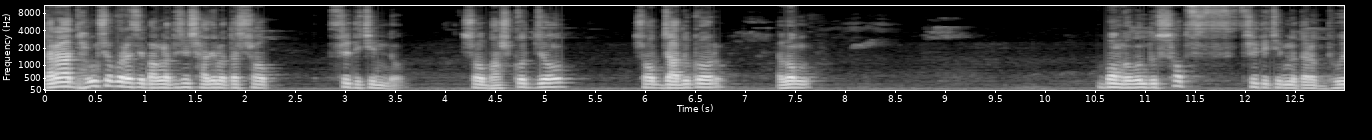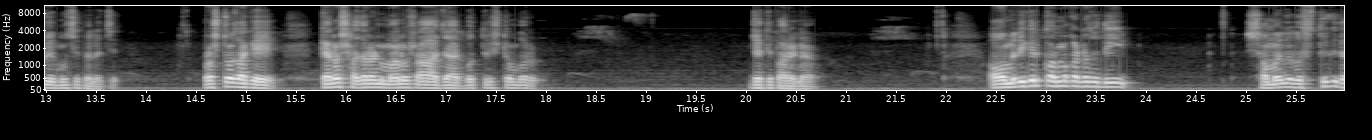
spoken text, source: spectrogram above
তারা ধ্বংস করেছে বাংলাদেশের স্বাধীনতার সব স্মৃতিচিহ্ন, সব ভাস্কর্য, সব জাদুকর এবং বঙ্গবন্ধুর সব স্মৃতিচিহ্ন তারা ধুয়ে মুছে ফেলেছে। প্রশ্ন জাগে, কেন সাধারণ মানুষ আজ আর বত্রিশ নম্বর যেতে পারে না? আওয়ামী লীগের কর্মকাণ্ড যদি সময়ভাবে স্থগিত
